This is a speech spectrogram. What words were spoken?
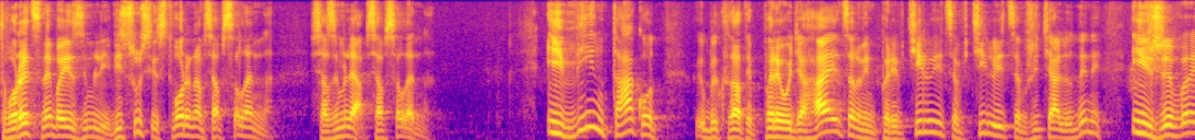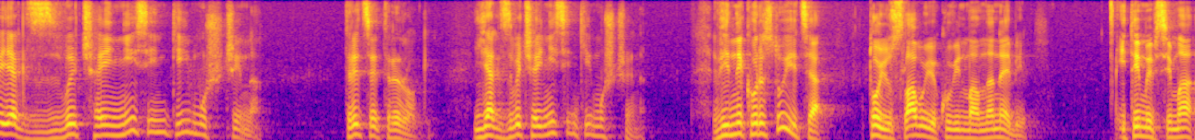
творець неба і землі, в Ісусі створена вся Вселенна, вся земля, вся Вселенна. І Він так, от, би сказати, переодягається, ну, він перевтілюється, втілюється в життя людини і живе як звичайнісінький мужчина. 33 роки. Як звичайнісінький мужчина. Він не користується тою славою, яку він мав на небі, і тими всіма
